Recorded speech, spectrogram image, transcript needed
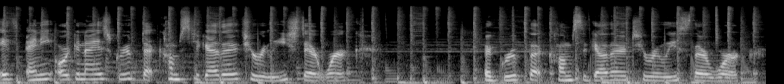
it's any organized group that comes together to release their work. A group that comes together to release their work.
